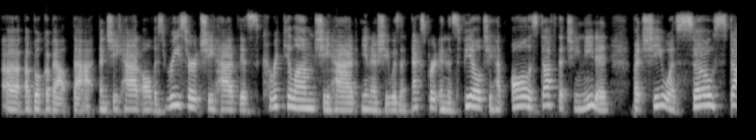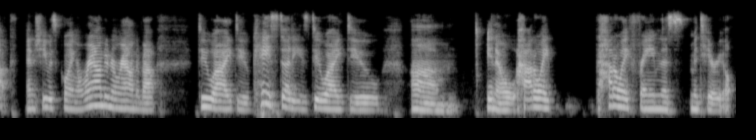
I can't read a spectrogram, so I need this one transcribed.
a, a book about that and she had all this research she had this curriculum she had you know she was an expert in this field she had all the stuff that she needed but she was so stuck and she was going around and around about do I do case studies? Do I do, um, you know, how do I, how do I frame this material?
